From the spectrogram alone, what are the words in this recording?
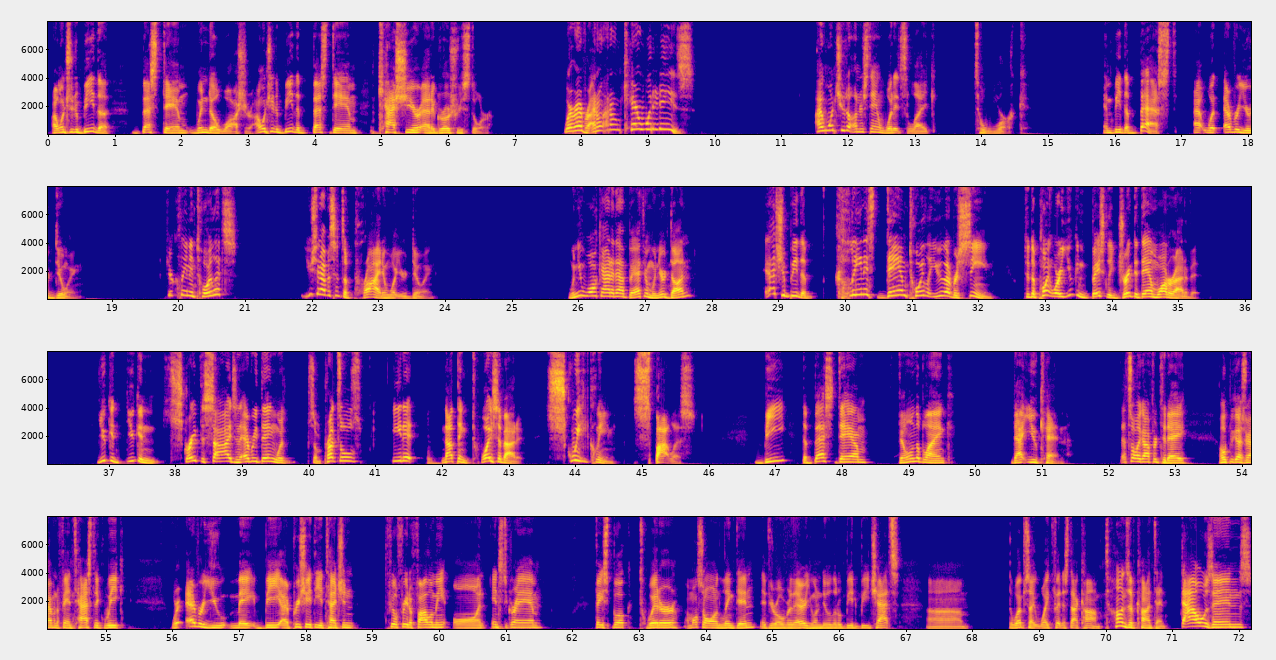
I want you to be the best damn window washer. I want you to be the best damn cashier at a grocery store. Wherever. I don't I don't care what it is. I want you to understand what it's like to work and be the best at whatever you're doing. If you're cleaning toilets, you should have a sense of pride in what you're doing. When you walk out of that bathroom when you're done, that should be the cleanest damn toilet you've ever seen to the point where you can basically drink the damn water out of it. You can you can scrape the sides and everything with some pretzels, eat it, not think twice about it. Squeaky clean, spotless. Be the best damn fill in the blank that you can. That's all I got for today. I hope you guys are having a fantastic week. Wherever you may be, I appreciate the attention. Feel free to follow me on Instagram, Facebook, Twitter. I'm also on LinkedIn. If you're over there, you want to do a little B2B chats. Um, the website, wykefitness.com. Tons of content, thousands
